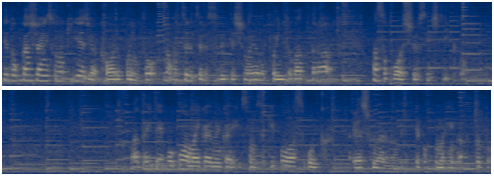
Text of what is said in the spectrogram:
でどっかしらにその切れ味が変わるポイント、なんかツルツル滑ってしまうようなポイントがあったら、まあ、そこを修正していくと。まあ、大体僕は毎回毎回、その先っぽはすごく怪しくなるので、やっぱこの辺がちょっと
